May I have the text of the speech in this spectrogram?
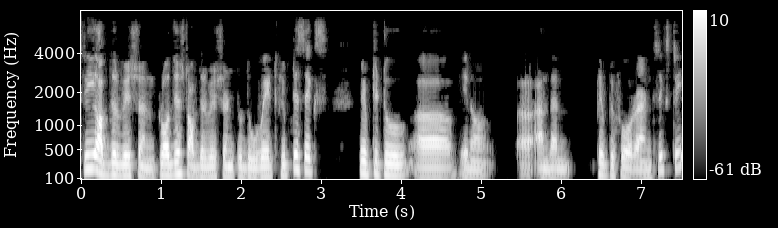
three observation closest observation to the weight 56 52 uh, you know uh, and then 54 and 60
